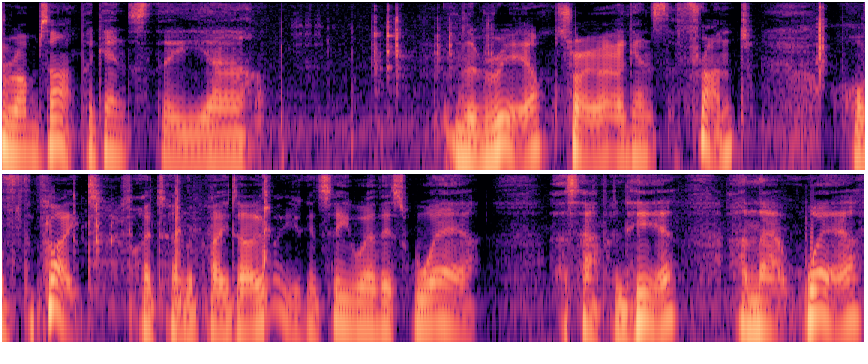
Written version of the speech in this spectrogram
rubs up against the uh, the rear, sorry, against the front of the plate. If I turn the plate over, you can see where this wear has happened here, and that wear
